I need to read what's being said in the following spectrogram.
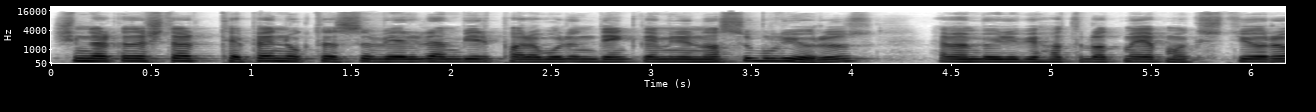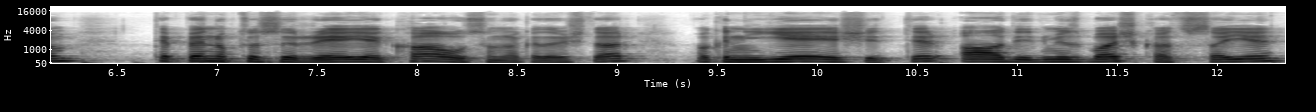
Şimdi arkadaşlar tepe noktası verilen bir parabolün denklemini nasıl buluyoruz? Hemen böyle bir hatırlatma yapmak istiyorum. Tepe noktası R'ye K olsun arkadaşlar. Bakın Y eşittir. A dediğimiz baş katsayı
